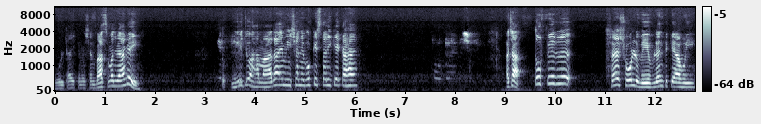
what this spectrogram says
वोल्टाइक एमिशन बात समझ में आ गई? तो ये जो हमारा एमिशन है वो किस तरीके का है? अच्छा तो फिर थ्रेश होल्ड वेवलेंथ क्या हुई?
